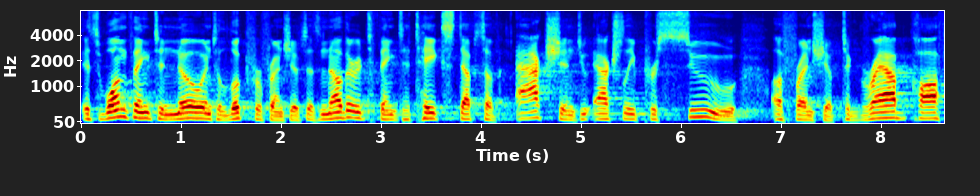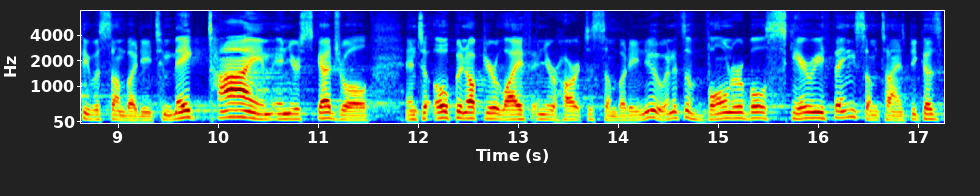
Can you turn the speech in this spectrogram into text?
It's one thing to know and to look for friendships, it's another thing to take steps of action to actually pursue of friendship, to grab coffee with somebody, to make time in your schedule, and to open up your life and your heart to somebody new. And it's a vulnerable, scary thing sometimes because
